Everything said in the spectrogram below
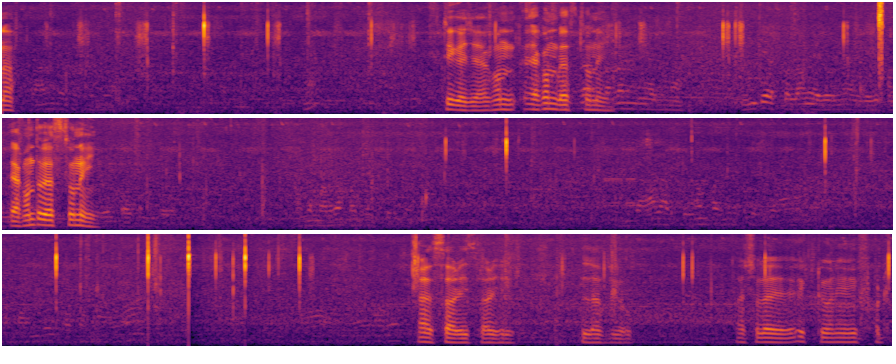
না। ঠিক আছে, এখন এখন ব্যস্ত নেই। এখন তো ব্যস্ত নেই। সরি সরি লাভ ইউ আসলে একটুখানি আমি ফটো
